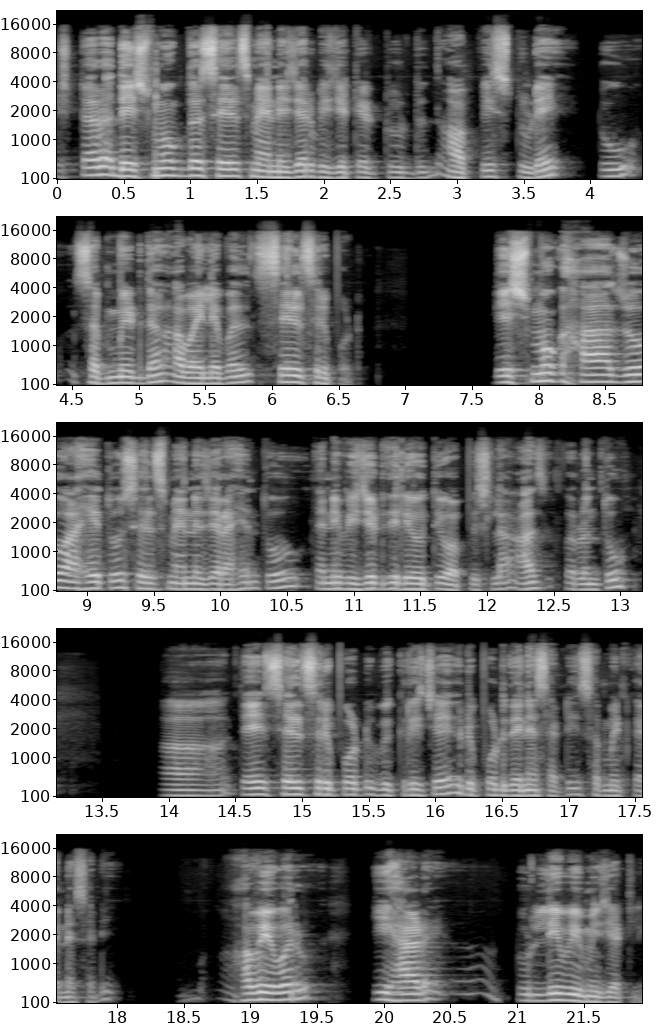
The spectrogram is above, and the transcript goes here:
Mr. Deshmukh the sales manager visited to the office today to submit the available sales report Deshmukh हा जो आहे तो सेल्स मॅनेजर आहे तो त्यांनी व्हिजिट दिली होती ऑफिसला आज. परंतु ते सेल्स रिपोर्ट विक्रीचे रिपोर्ट देण्यासाठी सबमिट करण्यासाठी हवेवर he had to leave immediately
